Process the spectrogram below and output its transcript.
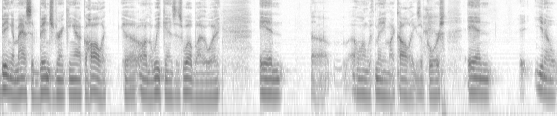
being a massive binge drinking alcoholic uh, on the weekends as well, by the way, and uh, along with many of my colleagues, of course, and you know,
